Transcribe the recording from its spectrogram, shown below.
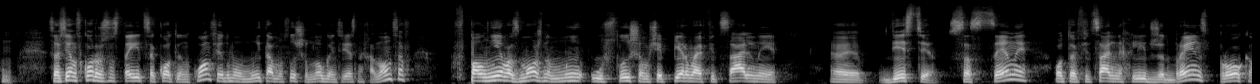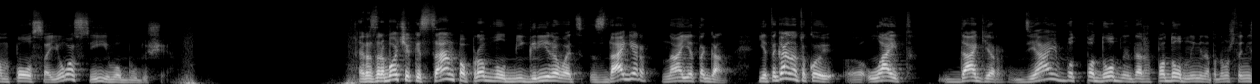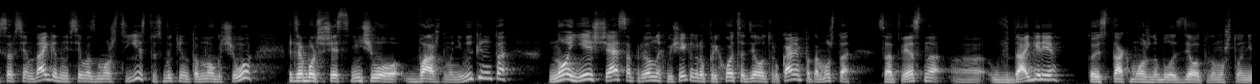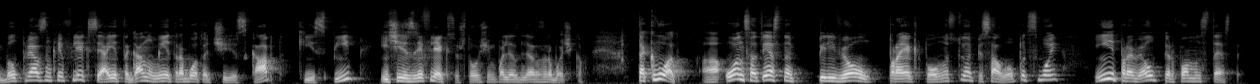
Хм. Совсем скоро состоится Kotlin Conf, я думаю, мы там услышим много интересных анонсов. Вполне возможно, мы услышим вообще первые официальные э, вести со сцены от официальных лид JetBrains про Compose iOS и его будущее. Разработчик из Sun попробовал мигрировать с Dagger на Yatagan. Yatagan это такой э, light Dagger DI, вот подобный, даже подобный именно, потому что не совсем Dagger, не все возможности есть, то есть выкинуто много чего, хотя большей части ничего важного не выкинуто, но есть часть определенных вещей, которые приходится делать руками, потому что, соответственно, э, в Dagger, то есть так можно было сделать, потому что он не был привязан к рефлексии, а Yatagan умеет работать через CAPT, KSP и через рефлексию, что очень полезно для разработчиков. Так вот, э, он, соответственно, перевел проект полностью, написал опыт свой и провел перформанс-тесты.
